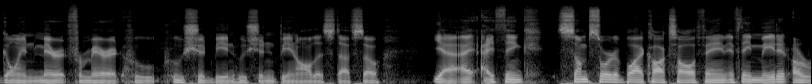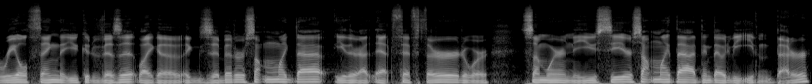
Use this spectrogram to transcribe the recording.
going merit for merit who who should be and who shouldn't be and all this stuff. So yeah, I, I think some sort of Blackhawks Hall of Fame, if they made it a real thing that you could visit, like a exhibit or something like that, either at, at Fifth Third or somewhere in the UC or something like that, I think that would be even better.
